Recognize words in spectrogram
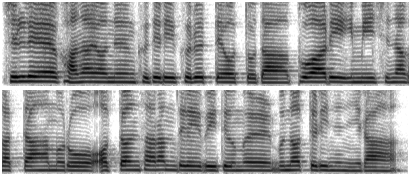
진리에 관하여는 그들이 그릇되었도다. 부활이 이미 지나갔다 하므로 어떤 사람들의 믿음을 무너뜨리느니라.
